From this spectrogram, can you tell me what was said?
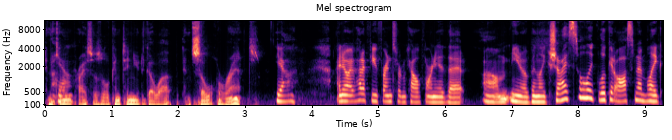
and Yeah. home prices will continue to go up, and so will rents. Yeah. I know I've had a few friends from California that um, you know, been like, should I still like look at Austin? I'm like,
